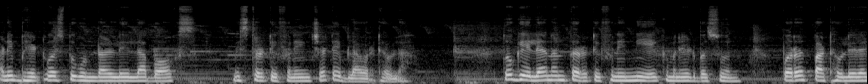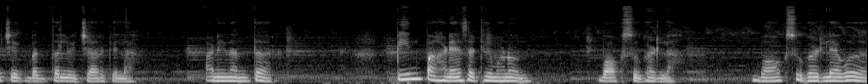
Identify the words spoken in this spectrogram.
आणि भेटवस्तू गुंडाळलेला बॉक्स मिस्टर टिफनींच्या टेबलावर ठेवला. तो गेल्यानंतर टिफनींनी एक मिनिट बसून परत पाठवलेल्या चेकबद्दल विचार केला आणि नंतर पिन पाहण्यासाठी म्हणून बॉक्स उघडला. बॉक्स उघडल्यावर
